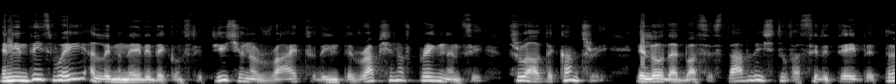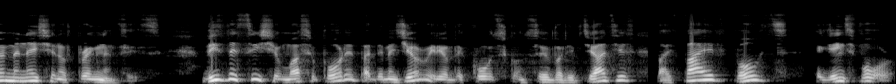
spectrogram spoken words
and in this way eliminated the constitutional right to the interruption of pregnancy throughout the country, a law that was established to facilitate the termination of pregnancies. This decision was supported by the majority of the court's conservative judges by five votes against four,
